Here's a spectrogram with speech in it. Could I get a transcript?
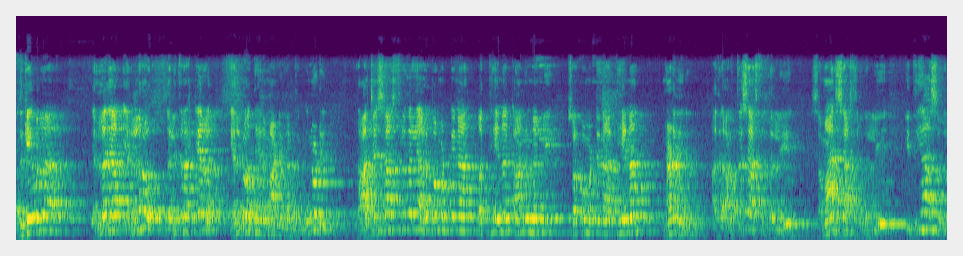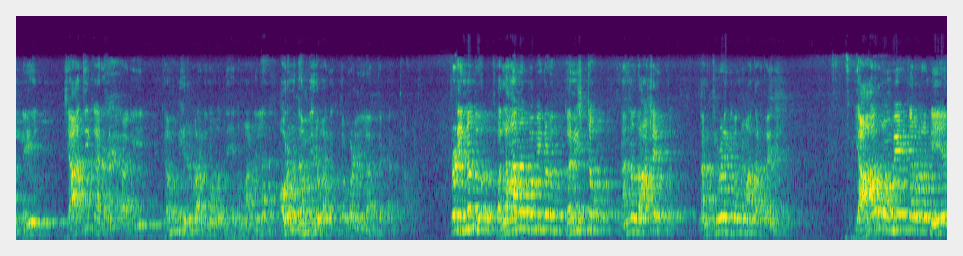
ಅದು ಕೇವಲ ಎಲ್ಲ ಎಲ್ಲರೂ ದಲಿತರಷ್ಟೇ ಅಲ್ಲ, ಎಲ್ಲರೂ ಅಧ್ಯಯನ ಮಾಡಿಲ್ಲ ಅಂತ ನೋಡಿ, ರಾಜ್ಯಶಾಸ್ತ್ರದಲ್ಲಿ ಅಲ್ಪ ಮಟ್ಟಿನ ಅಧ್ಯಯನ, ಕಾನೂನಲ್ಲಿ ಸ್ವಲ್ಪ ಮಟ್ಟಿನ ಅಧ್ಯಯನ ನಡೆದಿದೆ. ಆದರೆ ಅರ್ಥಶಾಸ್ತ್ರದಲ್ಲಿ, ಸಮಾಜಶಾಸ್ತ್ರದಲ್ಲಿ, ಇತಿಹಾಸದಲ್ಲಿ ಜಾತಿ ಕಾರಣಕ್ಕಾಗಿ ಗಂಭೀರವಾಗಿ ನಾವು ಅಧ್ಯಯನ ಮಾಡಲಿಲ್ಲ. ಅವರನ್ನು ಗಂಭೀರವಾಗಿ ತಗೊಳ್ಳಿಲ್ಲ ಅಂತಕ್ಕಂಥ. ನೋಡಿ, ಇನ್ನೊಂದು ಫಲಾನುಭವಿಗಳು ಕನಿಷ್ಠ ನನ್ನೊಂದು ಆಶೆ ಇತ್ತು. ನಾನು ತಿಳುವಳಿಕೆ ಬಂದು ಮಾತಾಡ್ತಾ ಇದ್ದೀನಿ. ಯಾರು ಅಂಬೇಡ್ಕರ್ ಅವರ ನೇರ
